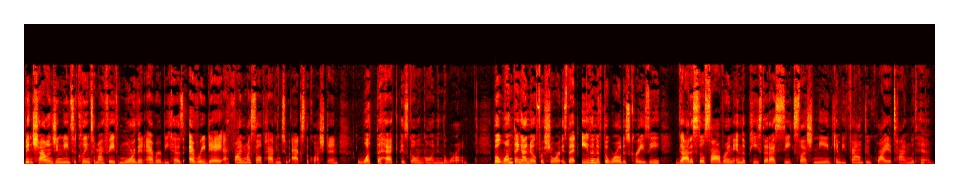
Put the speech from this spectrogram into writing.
been challenging me to cling to my faith more than ever because every day I find myself having to ask the question, what the heck is going on in the world? But one thing I know for sure is that even if the world is crazy, God is still sovereign, and the peace that I seek slash need can be found through quiet time with Him.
